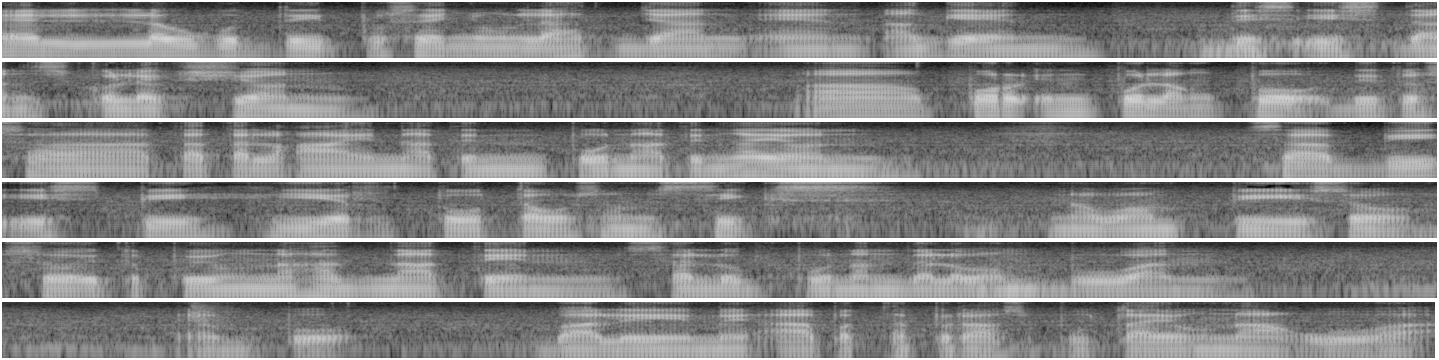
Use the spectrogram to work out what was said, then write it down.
Hello, good day po sa inyong lahat dyan. And again, this is Dance Collection. Ah, pour in po lang po dito sa tatalakayin natin po natin ngayon sa BSP year 2006 na 1 piso. So ito po yung nahad natin sa loob po ng dalawang buwan. Ayan po. Bale, may apat na piraso po tayong nakuha.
